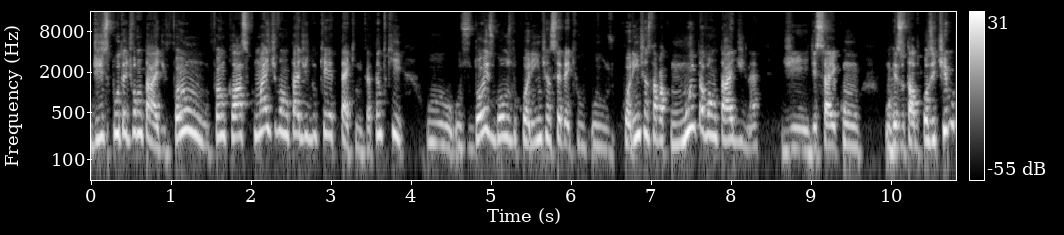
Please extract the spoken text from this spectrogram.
de disputa de vontade. Foi um, foi um clássico mais de vontade do que técnica. Tanto que o, os dois gols do Corinthians, você vê que o, o Corinthians estava com muita vontade né, de, de sair com um resultado positivo,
